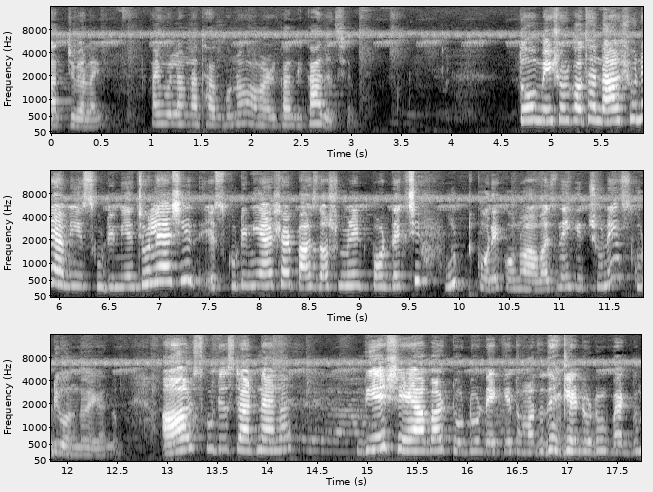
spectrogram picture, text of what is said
রাত্রিবেলায়। আমি বললাম, না, থাকব না, আমার কালকে কাজ আছে। তো মেশোর কথা না শুনে আমি স্কুটি নিয়ে চলে আসি। স্কুটি নিয়ে আসার পাঁচ দশ মিনিট পর দেখছি হুট করে কোনো আওয়াজ নেই, কিচ্ছু নেই, স্কুটি বন্ধ হয়ে গেল। আর স্কুটি স্টার্ট নেয় না। দিয়ে সে আবার টোটো ডেকে, তোমরা তো দেখলে টোটো একদম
